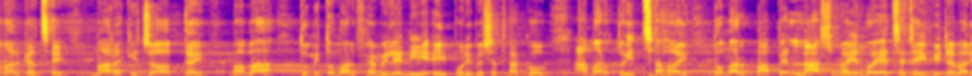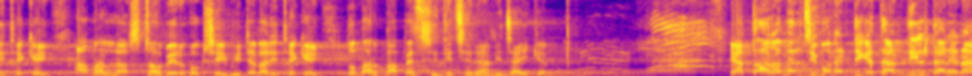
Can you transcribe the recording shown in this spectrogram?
আমার কাছে। মারা কি জবাব দেয়, বাবা, তুমি তোমার ফ্যামিলি নিয়ে এই পরিবেশে থাকো। আমার তো ইচ্ছা হয়, তোমার বাপের লাশ বের হয়েছে যেই ভিটে বাড়ি থেকে। আমার লাশটাও বের হোক সেই ভিটে বাড়ি থেকে। তোমার বাপের স্মৃতি ছেড়ে আমি যাই কেন এত আরামের জীবনের দিকে তার দিল টানে না।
